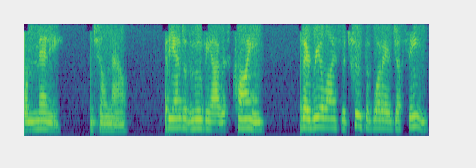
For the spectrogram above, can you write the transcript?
for many until now. At the end of the movie, I was crying as I realized the truth of what I had just seen.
